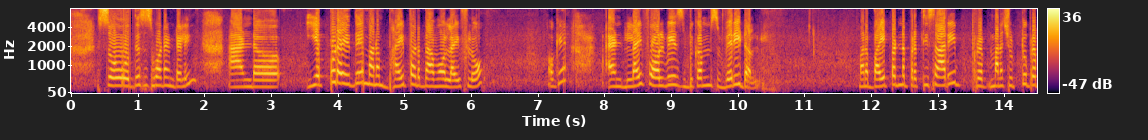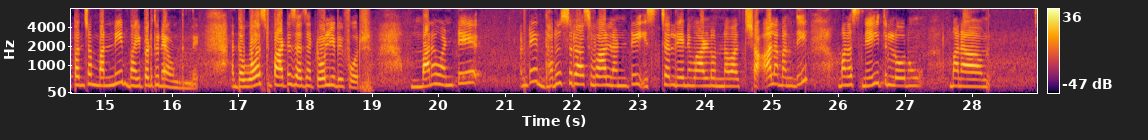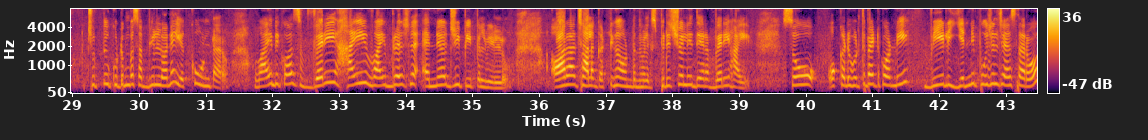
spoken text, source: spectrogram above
So this is what I'm telling and uh, ఎప్పుడైతే మనం భయపడతామో లైఫ్లో okay? And life always becomes very dull మన భయపడిన ప్రతిసారి ప్ర మన చుట్టూ ప్రపంచం మన్ని భయపడుతూనే ఉంటుంది. And the worst part is as I told you before మనం అంటే అంటే ధనుసు రాశి వాళ్ళంటే ఇష్టం లేని వాళ్ళు ఉన్న వాళ్ళు చాలామంది మన స్నేహితుల్లోనూ మన చుట్టూ కుటుంబ సభ్యుల్లోనే ఎక్కువ ఉంటారు. Why because very high vibration energy people వీళ్ళు. ఆరా చాలా గట్టిగా ఉంటుంది వీళ్ళకి. Spiritually they are very high so ఒక్కటి గుర్తుపెట్టుకోండి వీళ్ళు ఎన్ని పూజలు చేస్తారో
